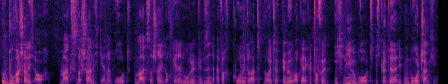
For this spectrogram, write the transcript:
und du wahrscheinlich auch, magst wahrscheinlich gerne Brot. Du magst wahrscheinlich auch gerne Nudeln. Wir sind einfach Kohlenhydrat-Leute. Wir mögen auch gerne Kartoffeln. Ich liebe Brot. Ich könnte, ich bin Brotjunkie.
